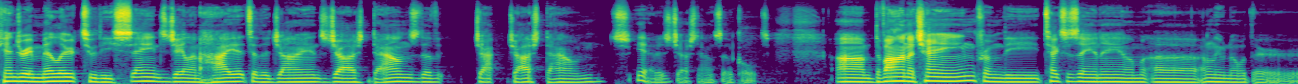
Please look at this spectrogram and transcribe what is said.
Kendre Miller to the Saints, Jalin Hyatt to the Giants, Josh Downs to the, Josh Downs, yeah, it is Josh Downs to the Colts. Um, De'Von Achane from the Texas A&M. Uh, I don't even know what their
